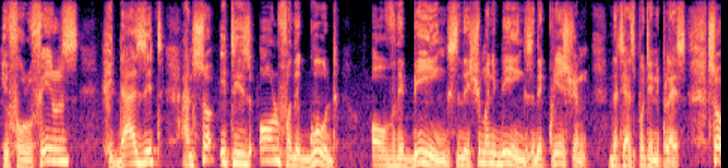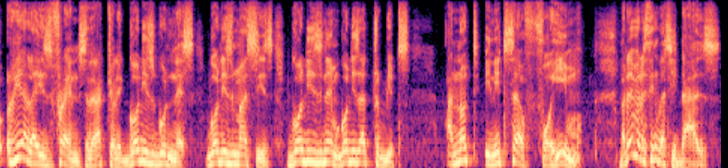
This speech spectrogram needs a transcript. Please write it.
he fulfills, he does it, and so it is all for the good of the beings, the human beings, the creation that he has put in place. So realize, friends, that actually God is goodness, God is mercies, God is name, God is attributes are not in itself for him. But everything that he does,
